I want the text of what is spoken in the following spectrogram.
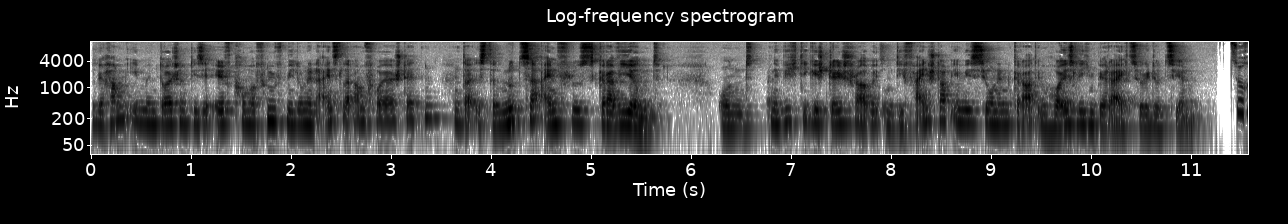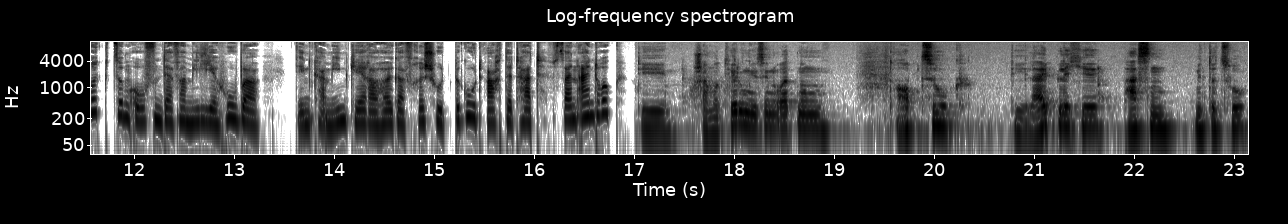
Wir haben eben in Deutschland diese 11,5 Millionen Einzelraumfeuerstätten und da ist der Nutzereinfluss gravierend. Und eine wichtige Stellschraube, um die Feinstaubemissionen gerade im häuslichen Bereich zu reduzieren. Zurück zum Ofen der Familie Huber, den Kaminkehrer Holger Frischhut begutachtet hat. Sein Eindruck? Die Schamottierung ist in Ordnung, der Abzug, die Leibliche passen mit dazu.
